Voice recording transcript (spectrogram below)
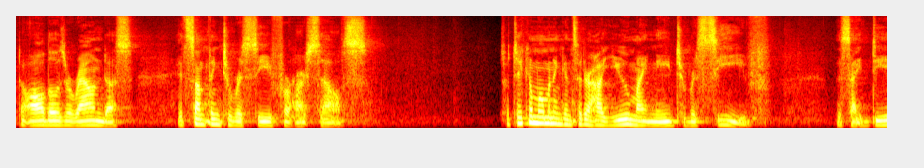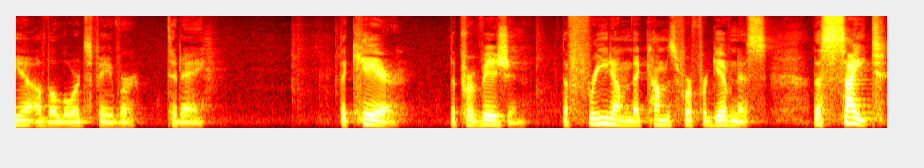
to all those around us, it's something to receive for ourselves. So take a moment and consider how you might need to receive this idea of the Lord's favor today. The care, the provision, the freedom that comes for forgiveness, the sight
